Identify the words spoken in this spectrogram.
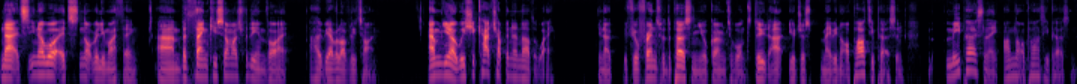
"Nah, it's you know what, it's not really my thing." Um, but thank you so much for the invite. I hope you have a lovely time. And you know, we should catch up in another way. You know, if you're friends with the person, you're going to want to do that. You're just maybe not a party person. Me personally, I'm not a party person.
